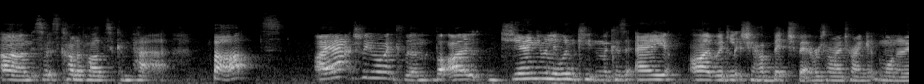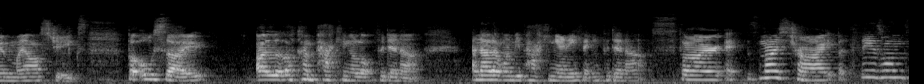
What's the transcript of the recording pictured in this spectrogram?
Um, so it's kind of hard to compare. But I actually like them, but I genuinely wouldn't keep them because A, I would literally have bitch fit every time I try and get them on and over my ass cheeks. But also, I look like I'm packing a lot for dinner. And I don't want to be packing anything for dinner. So it's a nice try, but these ones,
